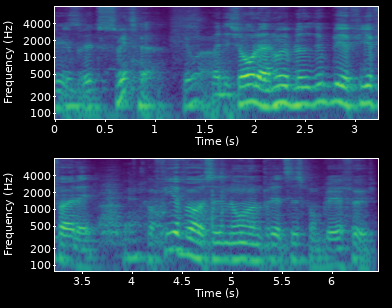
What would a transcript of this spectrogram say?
blev svedt. svedt her. Det var, Men det sjove er, at nu er jeg blevet, det bliver 44 i dag. Ja. For 44 år siden, nogenlunde på det tidspunkt, blev jeg født.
